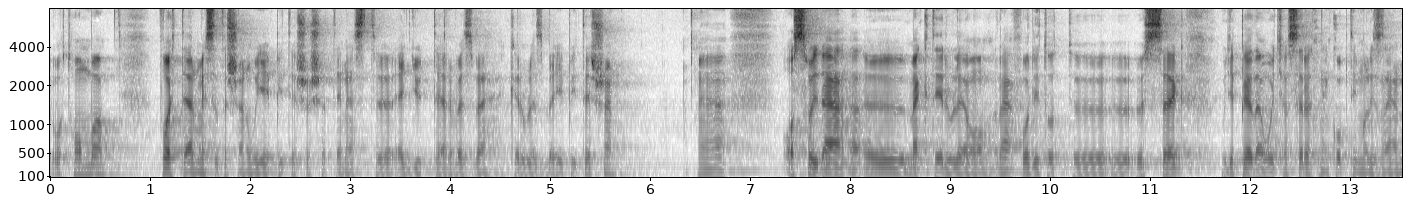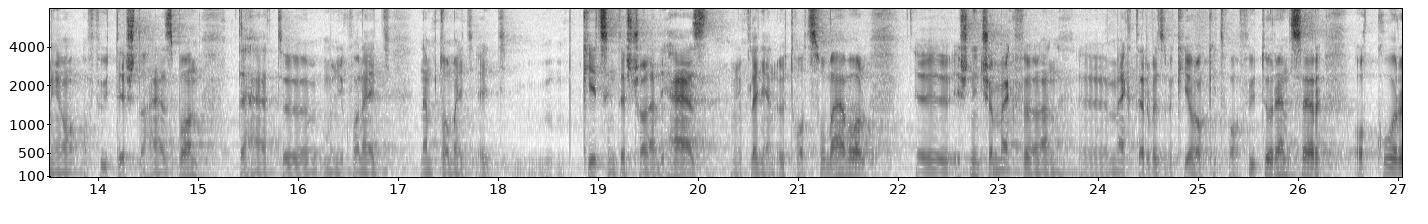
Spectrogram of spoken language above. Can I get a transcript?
otthonba, vagy természetesen új építés esetén ezt együtt tervezve kerül ez beépítésre. Az, hogy rá, megtérül-e a ráfordított összeg, ugye például, hogyha szeretnénk optimalizálni a, a fűtést a házban, tehát mondjuk van egy, nem tudom, egy, egy kétszintes családi ház, mondjuk legyen 5-6 szobával, és nincsen megfelelően megtervezve, kialakítva a fűtőrendszer, akkor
